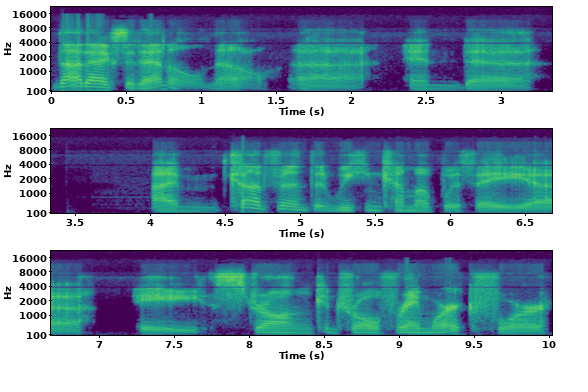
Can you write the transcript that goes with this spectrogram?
not accidental, no. Uh, and uh, I'm confident that we can come up with a uh, a strong control framework for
